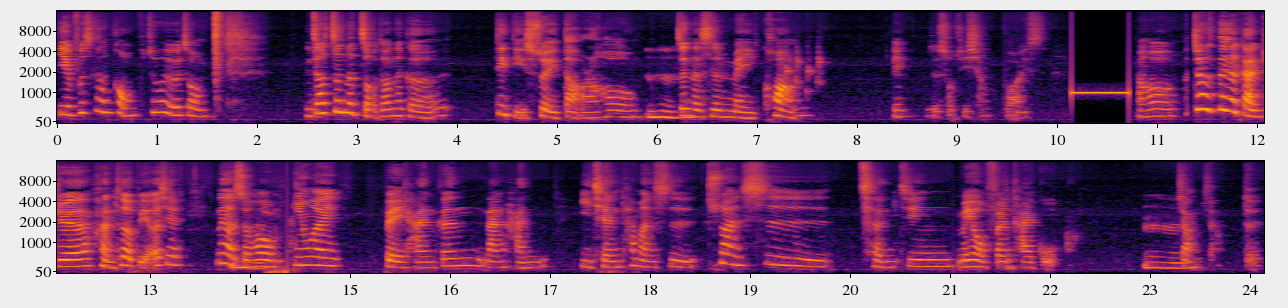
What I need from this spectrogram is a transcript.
也不是很恐怖，就会有一种你知道，真的走到那个地底隧道，然后真的是煤矿。哎，我的手机响，不好意思。然后就那个感觉很特别，而且那个时候因为。北韩跟南韩以前他们是算是曾经没有分开过吧，嗯，这样讲对。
